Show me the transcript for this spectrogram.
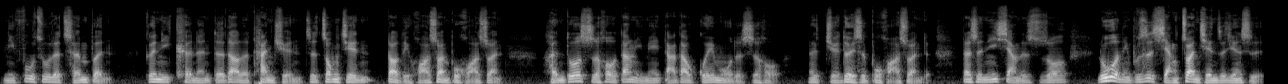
你付出的成本跟你可能得到的碳权，这中间到底划算不划算？很多时候，当你没达到规模的时候，那绝对是不划算的。但是你想的是说，如果你不是想赚钱这件事，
